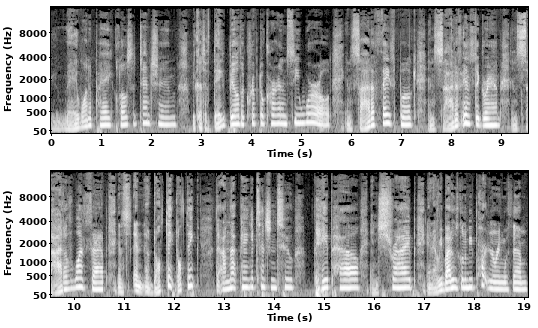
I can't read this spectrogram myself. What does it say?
you may want to pay close attention because if they build a cryptocurrency world inside of Facebook, inside of Instagram, inside of WhatsApp, and, and, don't think don't think that I'm not paying attention to PayPal and Stripe and everybody who's going to be partnering with them.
